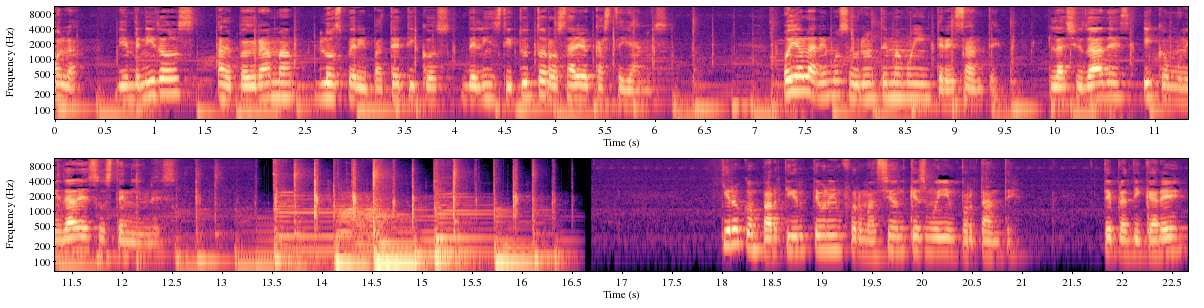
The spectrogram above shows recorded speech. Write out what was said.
Hola, bienvenidos al programa Los Peripatéticos del Instituto Rosario Castellanos. Hoy hablaremos sobre un tema muy interesante, las ciudades y comunidades sostenibles. Quiero compartirte una información que es muy importante. Te platicaré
